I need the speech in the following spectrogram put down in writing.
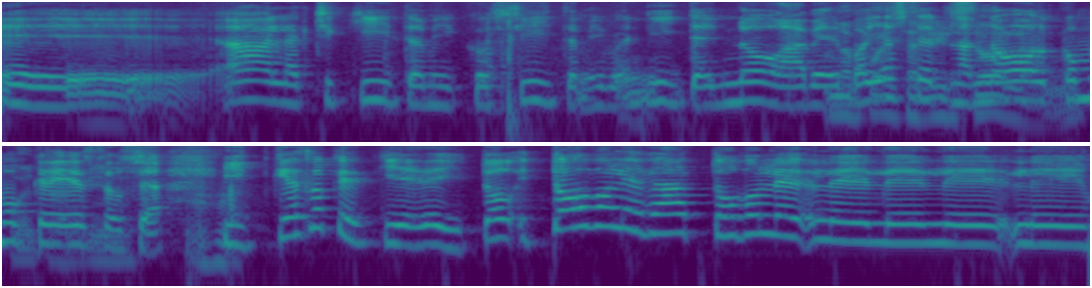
eh, ah, la chiquita, mi cosita, mi bonita, y no, a ver, No voy a hacer, no, sola, no, no ¿cómo crees? salir. O sea, Ajá. ¿y qué es lo que quiere? Y todo, y todo le da, todo le, le, le, le, le-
